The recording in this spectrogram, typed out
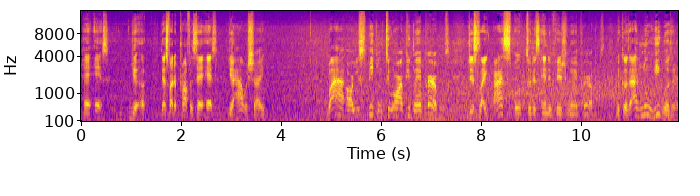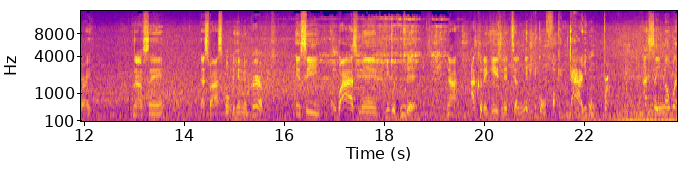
had asked, yeah, uh, that's why the prophets had asked Yahweh, why are you speaking to our people in parables? Just like I spoke to this individual in parables. Because I knew he wasn't right. You know what I'm saying? That's why I spoke to him in parables. And see, a wise man, he would do that. Now, I could have easily tell him, nigga, you gonna fucking die, you gonna burn. I say, you know what?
